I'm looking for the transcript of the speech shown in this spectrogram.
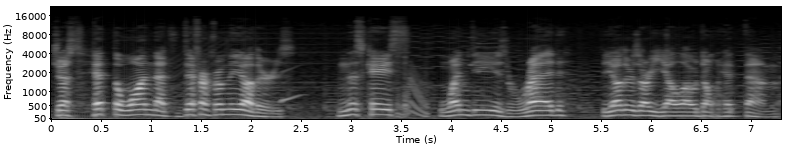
Just hit the one that's different from the others. In this case, Wendy is red, the others are yellow, don't hit them.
